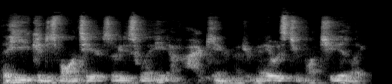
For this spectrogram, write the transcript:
that he could just volunteer. So he just went. He, I can't remember. Man, it was too much. He did like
